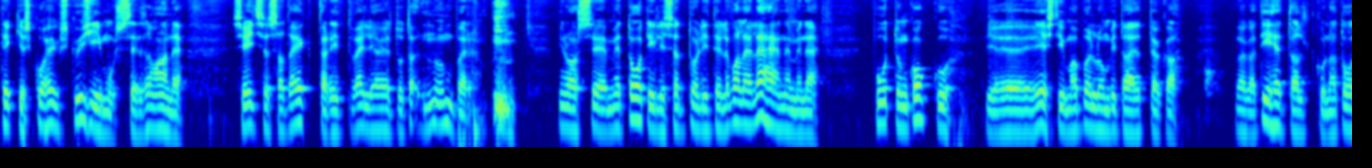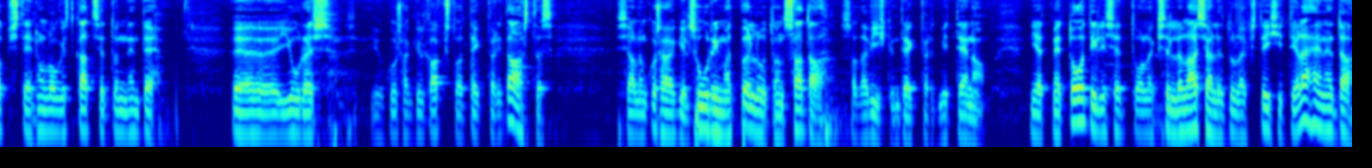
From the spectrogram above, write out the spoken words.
tekkis kohe üks küsimus, seesamane äh, seitsesada hektarit välja öeldud number. minu arust see metoodiliselt oli teil vale lähenemine. puutun kokku Eestimaa põllupidajatega väga tihedalt, kuna tootmistehnoloogilised katsed on nende juures ju kusagil kaks tuhat hektarit aastas. seal on kusagil suurimad põllud on sada, sada viiskümmend hektarit, mitte enam nii et metoodiliselt oleks sellele asjale tuleks teisiti läheneda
